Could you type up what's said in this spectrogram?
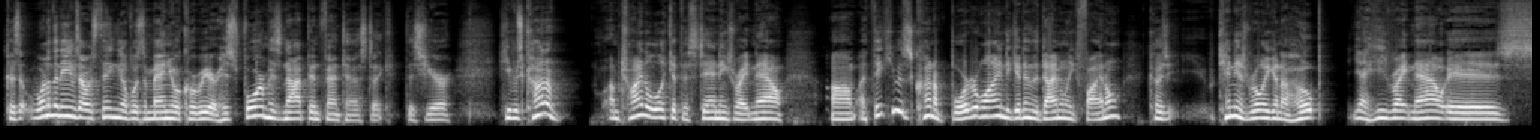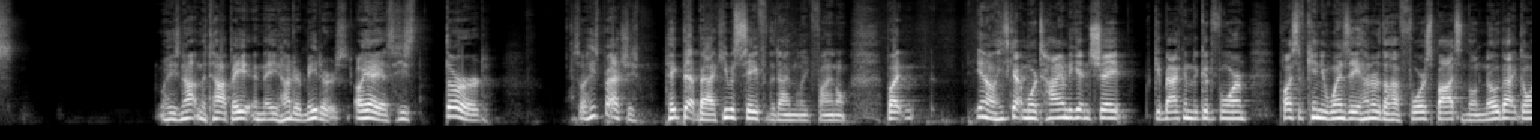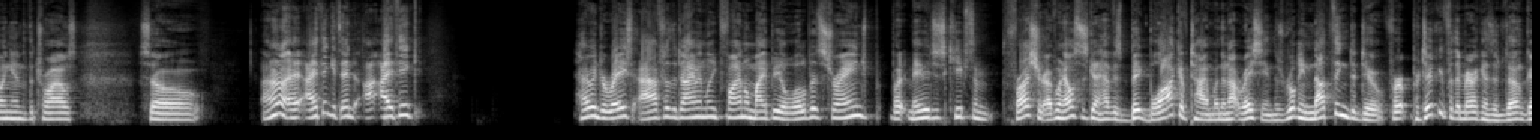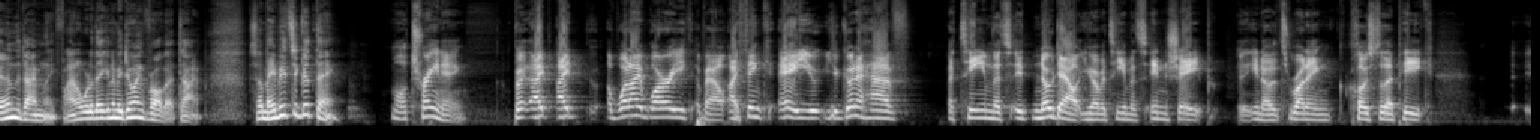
because one of the names I was thinking of was Emmanuel Korir. His form has not been fantastic this year. He was kind of, I'm trying to look at the standings right now. Um, I think he was kind of borderline to get in the Diamond League final because Kenya's really going to hope. Yeah, he right now is, well, he's not in the top eight in the 800 meters. Oh, yeah, yes, he's third. So he's actually, take that back. He was safe for the Diamond League final. But you know, he's got more time to get in shape, get back into good form. Plus, if Kenya wins 800, they'll have four spots and they'll know that going into the trials. So I don't know. I, I think it's, in. I think having to race after the Diamond League final might be a little bit strange, but maybe it just keeps them fresher. Everyone else is going to have this big block of time when they're not racing. There's really nothing to do for, particularly for the Americans that don't get in the Diamond League final. What are they going to be doing for all that time? So maybe it's a good thing. Well, training. But I, I, what I worry about, I think, a you you're going to have a team that's it, no doubt you have a team that's in shape, you know, it's running close to their peak,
